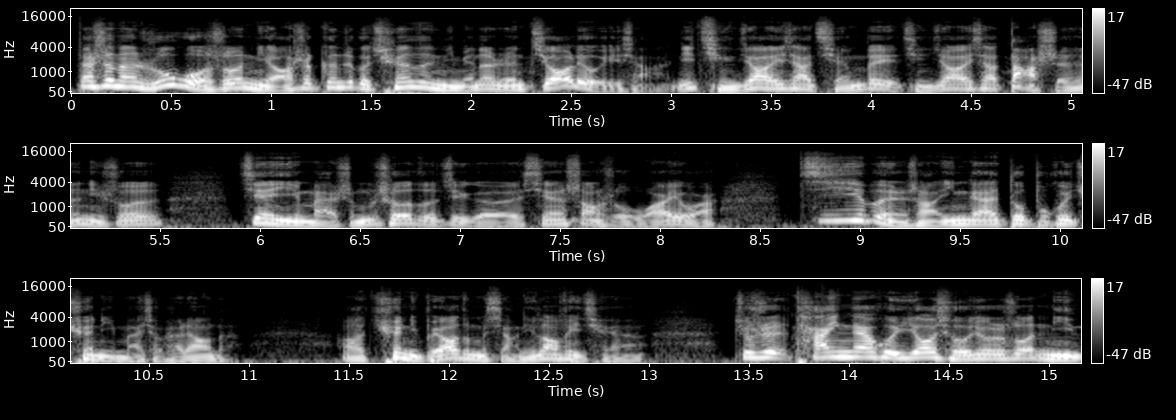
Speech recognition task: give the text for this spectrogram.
但是呢，如果说你要是跟这个圈子里面的人交流一下，你请教一下前辈，请教一下大神，你说建议买什么车子，这个先上手玩一玩，基本上应该都不会劝你买小排量的，啊，劝你不要这么想，你浪费钱。就是他应该会要求，就是说你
